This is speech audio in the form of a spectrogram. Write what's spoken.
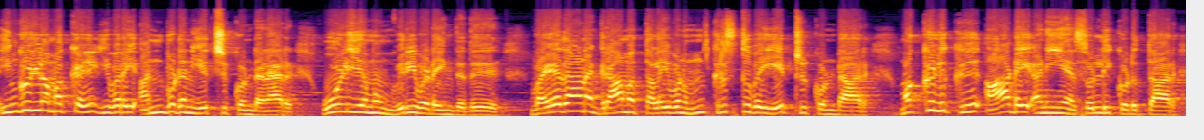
இங்குள்ள மக்கள் இவரை அன்புடன் ஏற்றுக்கொண்டனர். ஊழியமும் விரிவடைந்தது. வயதான கிராம தலைவனும் கிறிஸ்துவை ஏற்றுக்கொண்டார். மக்களுக்கு ஆடை அணிய சொல்லிக் கொடுத்தார்.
